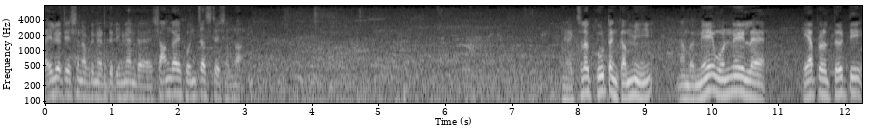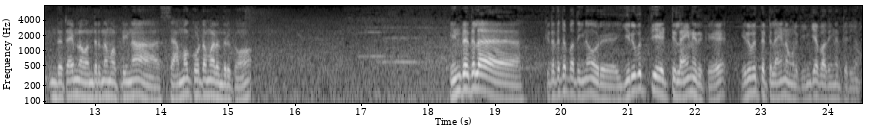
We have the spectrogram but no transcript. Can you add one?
ரயில்வே ஸ்டேஷன் அப்படின்னு எடுத்துட்டீங்கன்னா இந்த ஷாங்காய் ஹொஞ்சா ஸ்டேஷன் தான். ஆக்சுவலாக கூட்டம் கம்மி. நம்ம மே ஒன்று இல்லை ஏப்ரல் தேர்ட்டி இந்த டைமில் வந்திருந்தோம் அப்படின்னா செம கூட்டமாக இருந்திருக்கும். இந்த இதில் கிட்டத்தட்ட பார்த்தீங்கன்னா ஒரு இருபத்தி எட்டு லைன் இருக்கு. இருபத்தெட்டு லைன் உங்களுக்கு இங்கே பார்த்தீங்கன்னா தெரியும்.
